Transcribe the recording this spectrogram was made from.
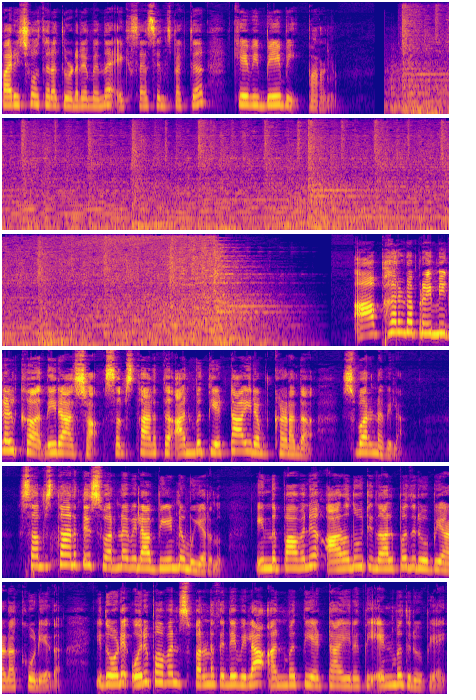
പരിശോധന തുടരുമെന്ന് excise inspector K V Baby പറഞ്ഞു. ആഭരണ പ്രേമികൾക്ക് നിരാശ. സംസ്ഥാനത്ത് അൻപത്തി എട്ടായിരം കടന്ന് സ്വർണവില. സംസ്ഥാനത്തെ സ്വർണവില വീണ്ടും ഉയർന്നു. ഇന്ന് പവന് അറുന്നൂറ്റി നാൽപ്പത് രൂപയാണ് കൂടിയത്. ഇതോടെ ഒരു പവൻ സ്വർണത്തിന്റെ വില അൻപത്തി എട്ടായിരത്തി എൺപത് രൂപയായി.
